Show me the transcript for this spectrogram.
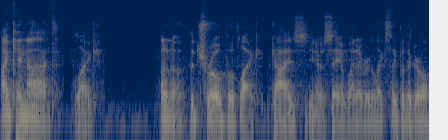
I cannot like I don't know, the trope of like guys, you know, saying whatever to like sleep with a girl.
